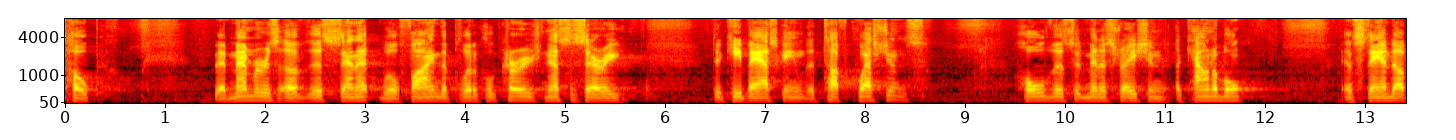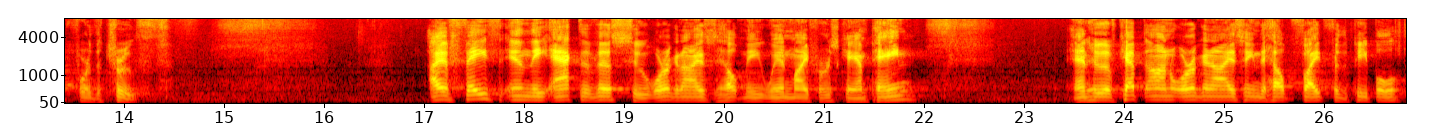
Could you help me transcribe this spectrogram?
hope, that members of this Senate will find the political courage necessary to keep asking the tough questions, hold this administration accountable, and stand up for the truth. I have faith in the activists who organized to help me win my first campaign and who have kept on organizing to help fight for the people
